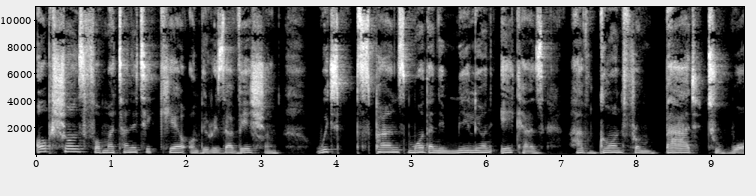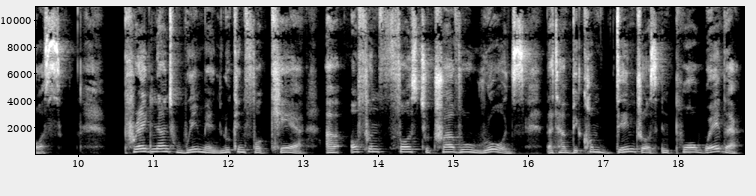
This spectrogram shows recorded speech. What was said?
options for maternity care on the reservation which spans more than a million acres, have gone from bad to worse. Pregnant women looking for care are often forced to travel roads that have become dangerous in poor weather.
